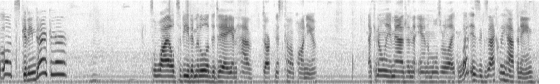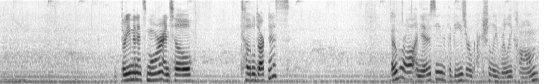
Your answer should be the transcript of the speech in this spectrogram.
Oh, it's getting darker. It's wild to be in the middle of the day and have darkness come upon you. I can only imagine the animals are like, what is exactly happening? Three minutes more until total darkness. Overall, I'm noticing that the bees are actually really calm.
